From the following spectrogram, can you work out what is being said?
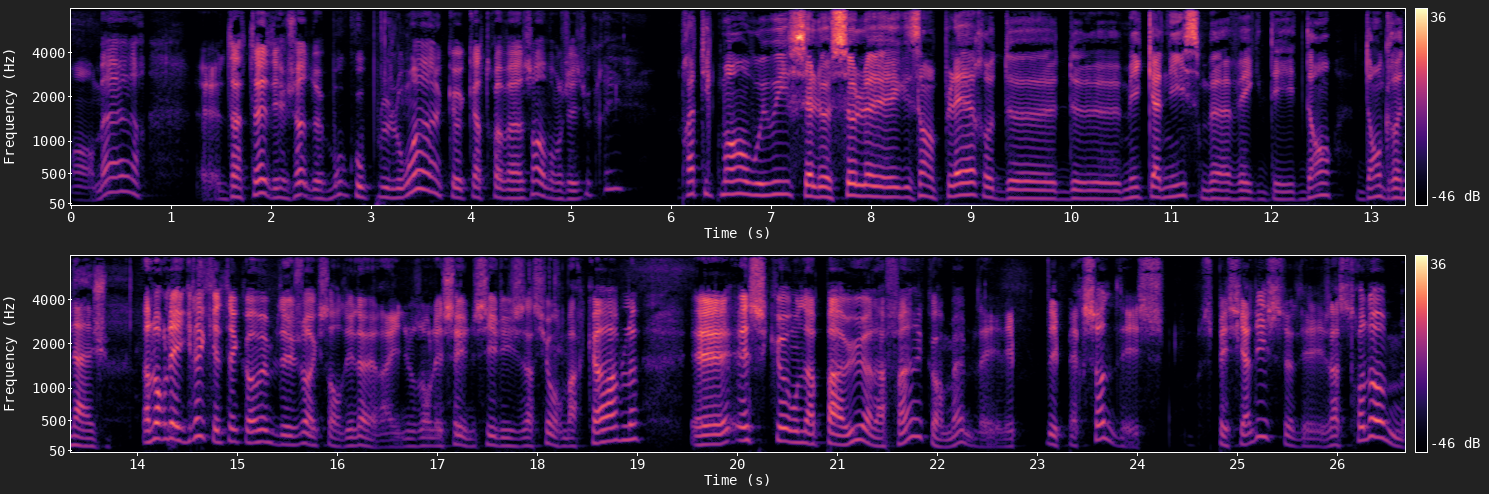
en mer, euh, datait déjà de beaucoup plus loin que 80 ans avant Jésus-Christ. Pratiquement, oui, oui, c'est le seul exemplaire de, de mécanisme avec des dents d'engrenage. Alors les Grecs étaient quand même des gens extraordinaires. Hein. Ils nous ont laissé une civilisation remarquable. Est-ce qu'on n'a pas eu à la fin quand même des, des personnes, des spécialistes, des astronomes,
